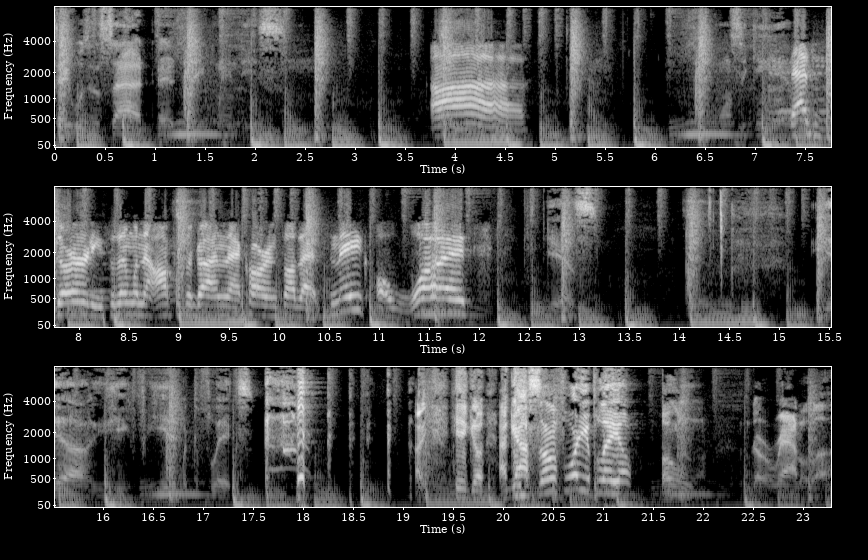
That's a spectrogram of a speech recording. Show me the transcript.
They was inside at a Wendy's. Ah, Once again, That's dirty. So then when the officer got in that car and saw that snake, oh what? Yeah, he, he hit with the flicks. Here you go. I got something for you, player. Boom. The rattler.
